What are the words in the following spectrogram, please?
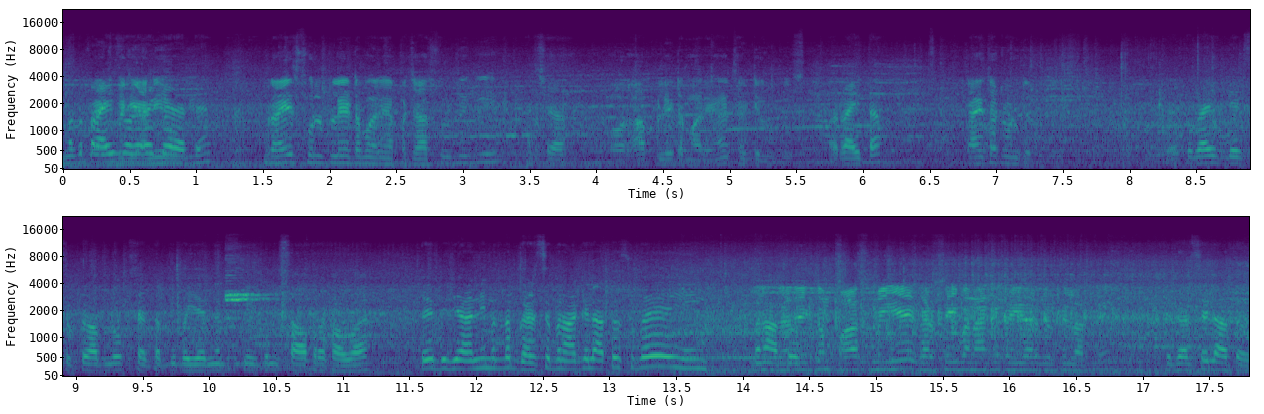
मतलब प्राइस वगैरह क्या हो- रहते हैं? प्राइस फुल प्लेट हमारे यहाँ पचास रुपये की है। अच्छा। और हाफ़ प्लेट हमारे यहाँ थर्टी रुपीज़ और रायता? रायता ट्वेंटी रुपीज़ तो भाई देख सकते हो आप लोग सेटअप भी भैया ने एकदम साफ़ रखा हुआ है। तो ये बिरयानी मतलब घर से बना के लाते हो सुबह यहीं बनाते हो? एकदम पास में ही है घर से ही बना के तैयार करके लाते हैं। तो घर से लाते हो?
